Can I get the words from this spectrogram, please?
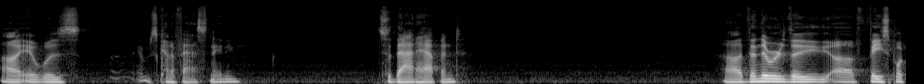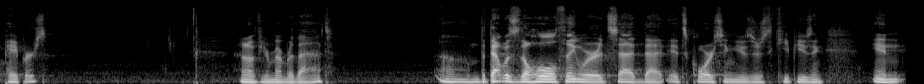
Uh, it was it was kind of fascinating. So that happened. Uh, then there were the uh, facebook papers. I don't know if you remember that um, but that was the whole thing where it said that it's coercing users to keep using in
